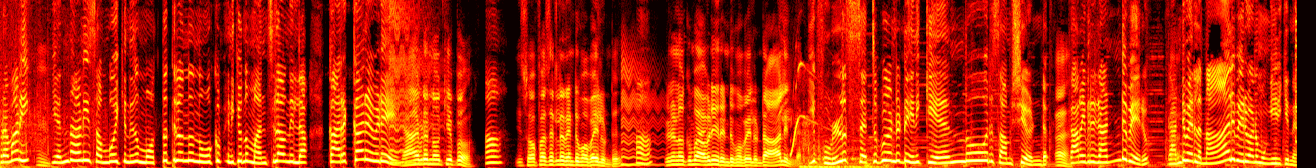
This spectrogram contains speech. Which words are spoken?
പ്രമാണി എന്താണ് ഈ സംഭവിക്കുന്നത്? ഇത് മൊത്തത്തിലൊന്ന് നോക്കും എനിക്കൊന്നും മനസ്സിലാവുന്നില്ല. കരക്കാരെവിടെ? ഞാൻ ഇവിടെ നോക്കിയപ്പോ ഈ സോഫ സെറ്റിൽ രണ്ട് മൊബൈലുണ്ട്. ആ. ഇവിടെ നോക്കുമ്പോ അവിടെ രണ്ട് മൊബൈൽ ഉണ്ട് ആളില്ല. ഈ ഫുള്ള് സെറ്റപ്പ് കണ്ടിട്ട് എനിക്ക് എന്തോ ഒരു സംശയമുണ്ട്. കാരണം ഇവർ രണ്ടുപേരും രണ്ടുപേരല്ല നാല് പേരുമാണ് മുങ്ങിയിരിക്കുന്നത്.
